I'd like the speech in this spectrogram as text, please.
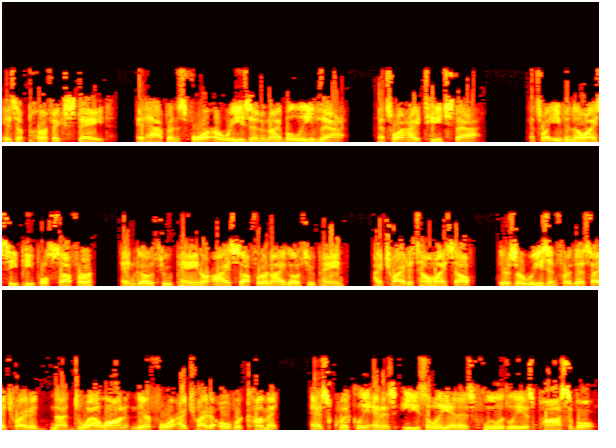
is a perfect state. It happens for a reason, and I believe that. That's why I teach that. That's why even though I see people suffer and go through pain, or I suffer and I go through pain, I try to tell myself, there's a reason for this. I try to not dwell on it, and therefore I try to overcome it as quickly and as easily and as fluidly as possible.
